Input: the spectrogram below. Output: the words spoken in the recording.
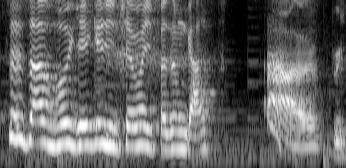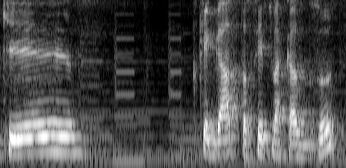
Você sabe por que, que a gente chama de fazer um gato? Ah, porque. Porque gato tá sempre na casa dos outros?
